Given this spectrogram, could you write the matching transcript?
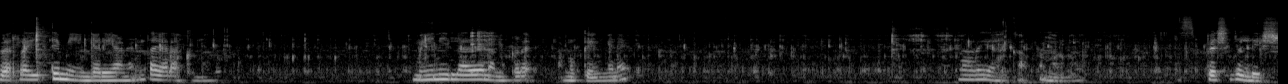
വെറൈറ്റി മീൻ കറിയാണ് തയ്യാറാക്കുന്നത്. മീനില്ലാതെ നമുക്ക് നമുക്കെങ്ങനെ കറിയാക്കാം എന്നുള്ളത് സ്പെഷ്യൽ ഡിഷ്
